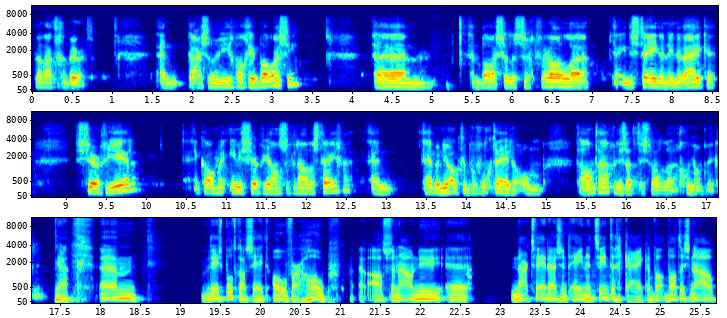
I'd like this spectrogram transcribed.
dat dat gebeurt. En daar zullen we in ieder geval geen BOA's zien. Ehm, en BOA's zullen zich vooral eh, ja, in de steden en in de wijken surveilleren. En komen in die surveillance van alles tegen. En hebben nu ook de bevoegdheden om te handhaven. Dus dat is wel een goede ontwikkeling. Ehm, deze podcast heet Over Hoop. Als we nou nu eh, naar 2021 kijken, wat, wat is nou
